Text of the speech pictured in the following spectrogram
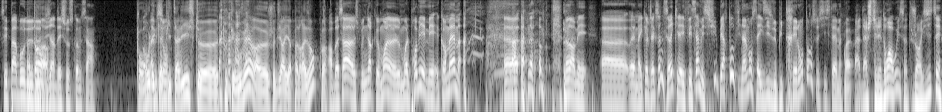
C'est pas beau de, dire des choses comme ça. Pour Bon, vous, les on- capitalistes, euh, tout est ouvert. euh, je veux dire, il n'y a pas de raison, quoi. Ah bah ça, je peux te dire que moi, euh, moi le premier, mais quand même. Euh, non, mais, non, mais euh, ouais, Michael Jackson, c'est vrai qu'il avait fait ça, mais super tôt finalement. Ça existe depuis très longtemps ce système. Bah, D'acheter les droits, oui, ça a toujours existé.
